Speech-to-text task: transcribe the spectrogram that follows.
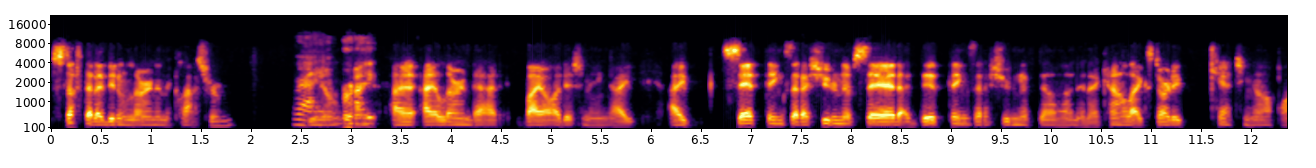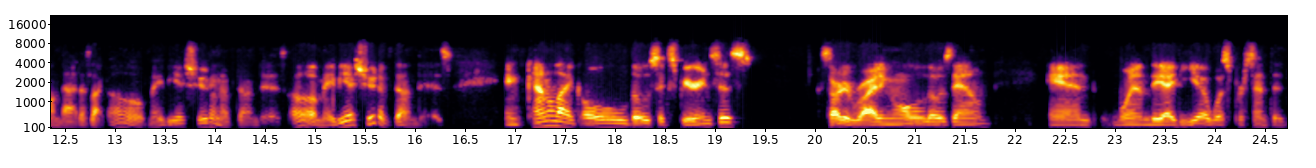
stuff that I didn't learn in the classroom. Right. You know, right. I, I learned that by auditioning. I I said things that I shouldn't have said. I did things that I shouldn't have done, and I kind of like started catching up on that. It's like, oh, maybe I shouldn't have done this. Oh, maybe I should have done this, and kind of like all those experiences, started writing all of those down. And when the idea was presented,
